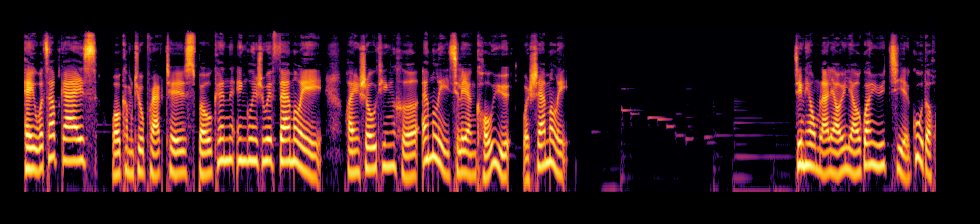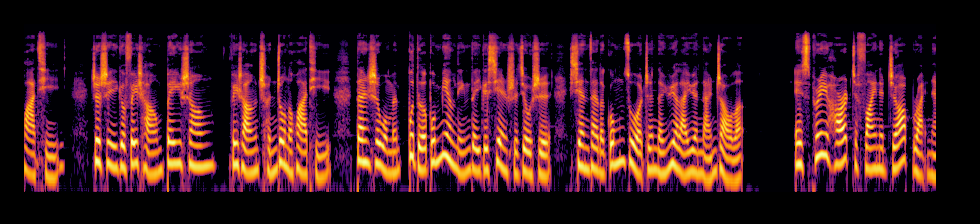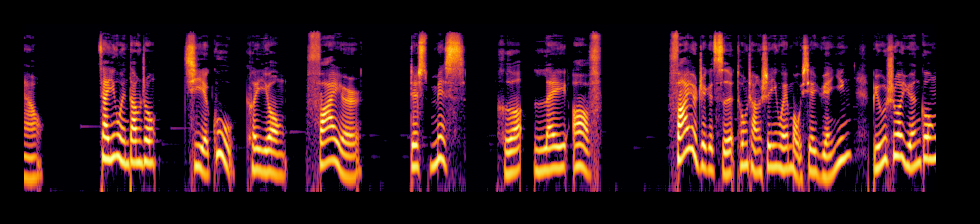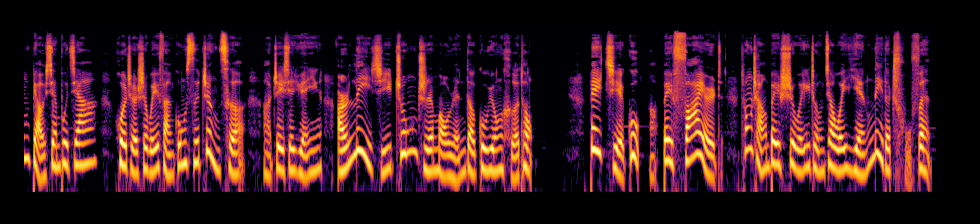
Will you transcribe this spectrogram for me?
Hey, what's up, guys? Welcome to practice spoken English with Emily. 欢迎收听和 Emily 一起练口语，我是 Emily。今天我们来聊一聊关于解雇的话题。这是一个非常悲伤、非常沉重的话题，但是我们不得不面临的一个现实就是，现在的工作真的越来越难找了。It's pretty hard to find a job right now。在英文当中，解雇可以用 fire、dismiss 和 lay off。fire 这个词通常是因为某些原因，比如说员工表现不佳，或者是违反公司政策啊这些原因而立即终止某人的雇佣合同。被解雇啊，被 fired 通常被视为一种较为严厉的处分。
